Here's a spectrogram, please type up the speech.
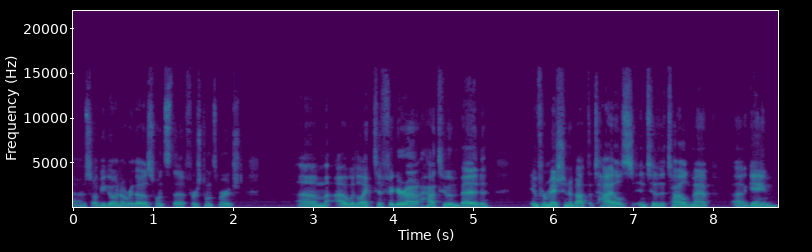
Um, so I'll be going over those once the first one's merged. Um, I would like to figure out how to embed information about the tiles into the tiled map uh, game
